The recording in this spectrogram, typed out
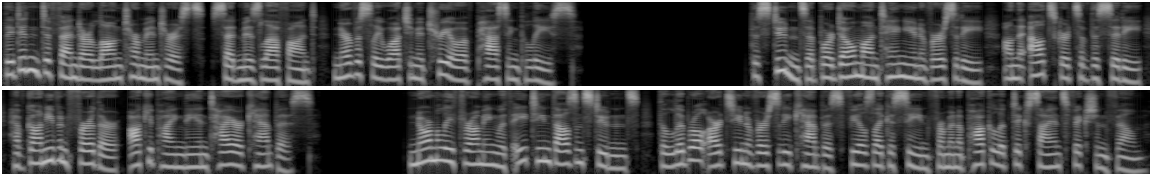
They didn't defend our long term interests, said Ms. Lafont, nervously watching a trio of passing police. The students at Bordeaux Montaigne University, on the outskirts of the city, have gone even further, occupying the entire campus. Normally thrumming with 18,000 students, the Liberal Arts University campus feels like a scene from an apocalyptic science fiction film.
